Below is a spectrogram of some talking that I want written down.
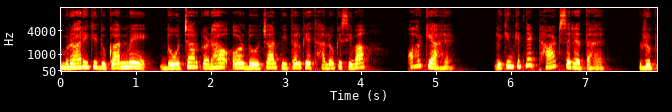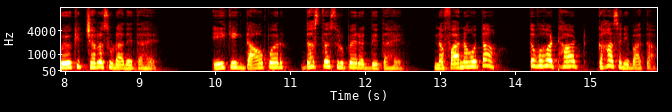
मुरारी की दुकान में दो चार कढ़ा और दो चार पीतल के थालों के सिवा और क्या है? लेकिन कितने ठाट से रहता है। रुपयों की चरस उड़ा देता है। एक एक दांव पर दस दस रुपए रख देता है। नफा न होता तो वह ठाट कहाँ से निभाता?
